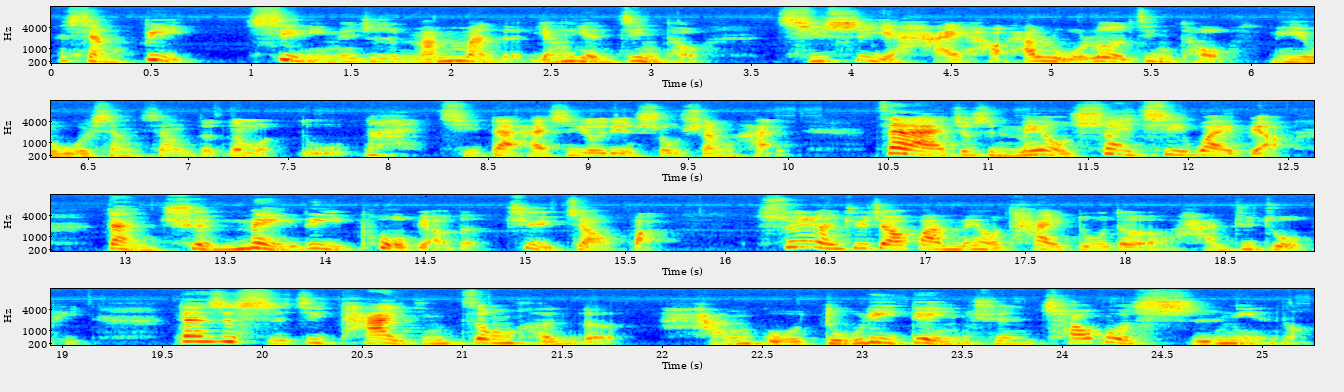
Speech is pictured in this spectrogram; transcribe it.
那想必戏里面就是满满的养眼镜头，其实也还好，他裸露镜头没有我想象的那么多，那期待还是有点受伤害。再来就是没有帅气外表，但却魅力破表的剧教化。虽然剧教化没有太多的韩剧作品，但是实际他已经纵横了韩国独立电影圈超过十年哦。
